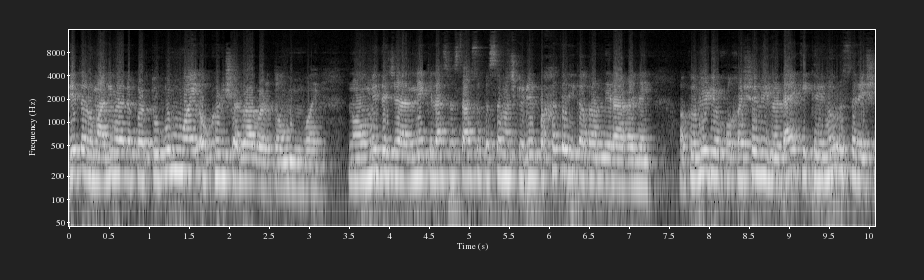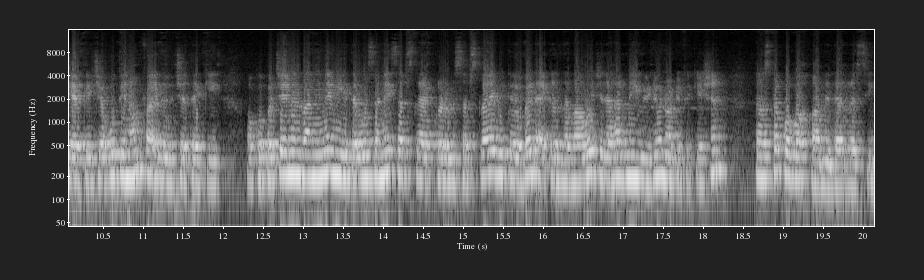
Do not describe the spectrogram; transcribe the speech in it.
دې ته رومالي والا پرتوک هم وای او کړي شلوار ورته هم وای نو امید ده چې نن کې لاس تاسو په سمج کې ډېر په خه طریقه باندې راغلی او که ویډیو خوښه شوي نو لایک یې کړئ نور سره شیر کړئ چې هغوی ته هم فایده وچته کړي او که په چینل باندې نوي یې تر اوسه نه یې سبسکرایب کړو نو سبسکرایب یې کړئ او بیل آیکن دباوئ چې د هر نوي ویډیو نوټیفیکیشن تاسو ته په وخت باندې در رسي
